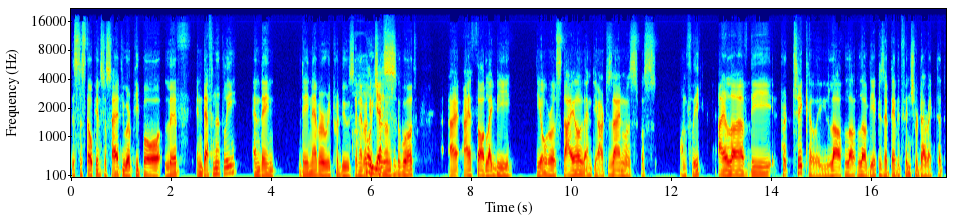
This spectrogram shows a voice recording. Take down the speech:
this dystopian society where people live indefinitely and they they never reproduce, they never Oh, get children to the world. I, I thought like the the overall style and the art design was was on fleek. I love the particularly love love love the episode David Fincher directed,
